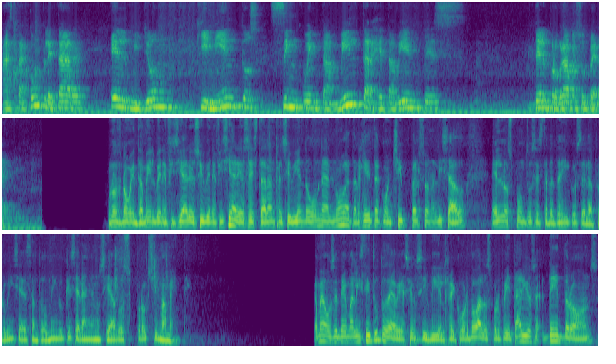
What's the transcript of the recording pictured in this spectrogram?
hasta completar el millón quinientos cincuenta mil tarjetavientes del programa Superate. Unos 90 mil beneficiarios y beneficiarias estarán recibiendo una nueva tarjeta con chip personalizado en los puntos estratégicos de la provincia de Santo Domingo que serán anunciados próximamente. Cambiamos de tema. El Instituto de Aviación Civil recordó a los propietarios de drones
